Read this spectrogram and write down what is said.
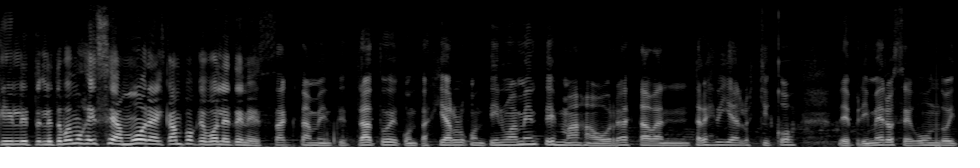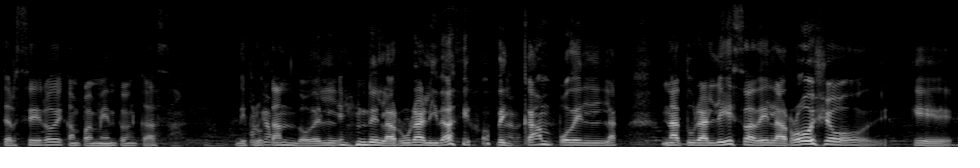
que le, tomemos ese amor al campo que vos le tenés. Exactamente, trato de contagiarlo continuamente, es más, ahora estaban tres días los chicos de primero, segundo y tercero de campamento en casa disfrutando de la ruralidad, del campo, de la naturaleza, del arroyo, que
